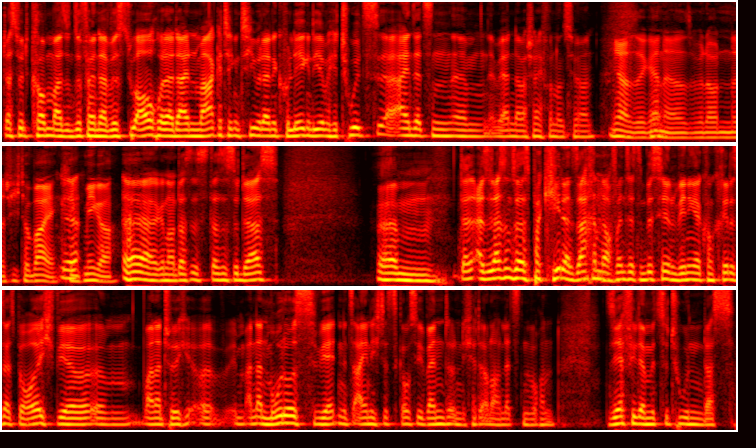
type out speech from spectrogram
das wird kommen. Also insofern, da wirst du auch oder dein Marketing-Team oder deine Kollegen, die irgendwelche Tools äh, einsetzen, ähm, werden da wahrscheinlich von uns hören. Ja, sehr gerne. Da sind wir da natürlich dabei. Klingt Ja. mega. Ja, genau, das ist, das ist so das. Ähm, da, also das ist so das Paket an Sachen, auch wenn es jetzt ein bisschen weniger konkret ist als bei euch. Wir ähm, waren natürlich äh, im anderen Modus. Wir hätten jetzt eigentlich das Ghost Event und ich hatte auch noch in den letzten Wochen sehr viel damit zu tun, das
